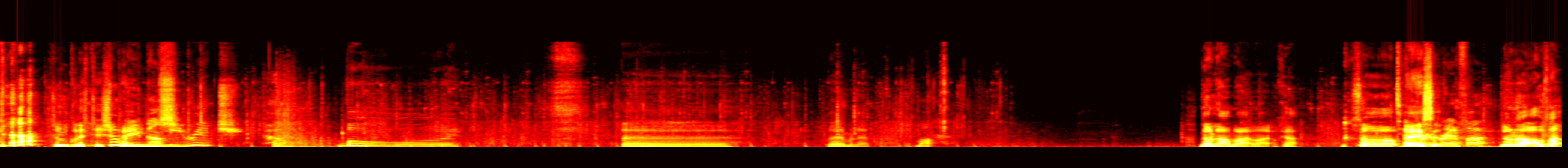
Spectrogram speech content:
two British Sure, we're gonna be rich. Boy. Uh, wait a minute. What? No, no, I'm right, I'm right. Okay. So basically, no, no, I was like,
